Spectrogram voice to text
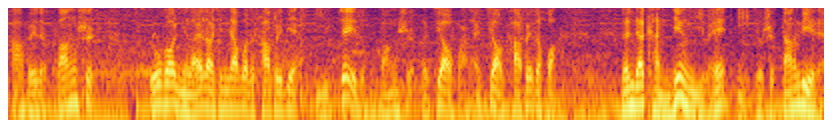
咖啡的方式。如果你来到新加坡的咖啡店，以这种方式和叫法来叫咖啡的话，人家肯定以为你就是当地人。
